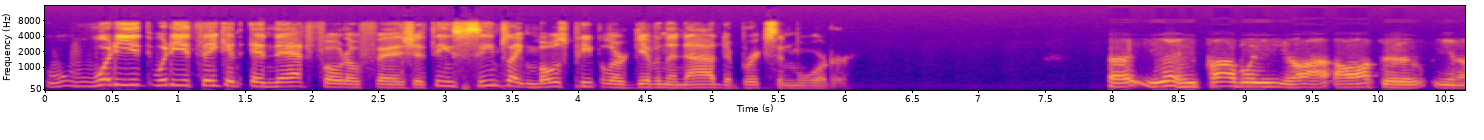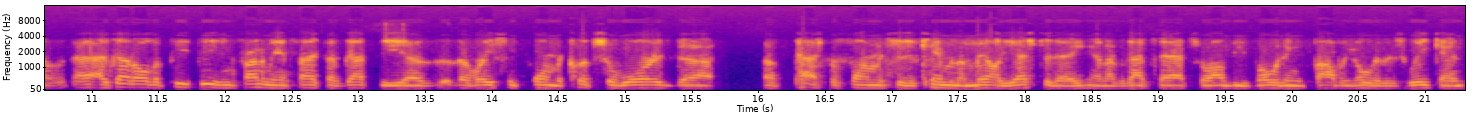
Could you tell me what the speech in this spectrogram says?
What do you what do you think in, in that photo finish? It seems like most people are giving the nod to bricks and mortar. Uh, yeah, he probably, you know, I'll have to, you know, I've got all the PPs in front of me. In fact, I've got the uh, the Racing Form Eclipse Award uh, uh, past performances. It came in the mail yesterday, and I've got that, so I'll be voting probably over this weekend.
